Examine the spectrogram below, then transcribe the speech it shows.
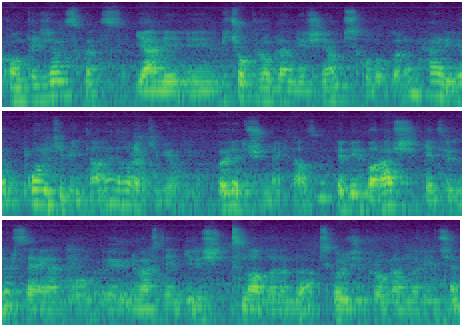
kontenjan sıkıntısı. Yani e, birçok problem yaşayan psikologların her yıl 12 bin tane daha rakibi oluyor. Öyle düşünmek lazım. Ve bir baraj getirilirse eğer bu e, üniversiteye giriş sınavlarında psikoloji programları için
